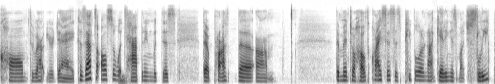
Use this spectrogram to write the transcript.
calm throughout your day because that's also what's happening with this the pro the um the mental health crisis is people are not getting as much sleep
